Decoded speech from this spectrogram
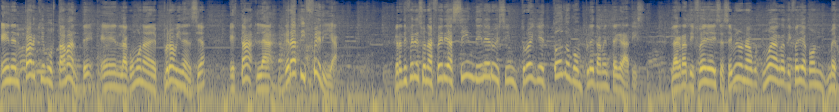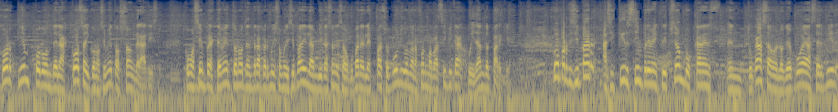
En el Parque Bustamante, en la comuna de Providencia, está la Gratiferia. Gratiferia es una feria sin dinero y sin trueque, todo completamente gratis. La Gratiferia dice, se viene una nueva Gratiferia con mejor tiempo donde las cosas y conocimientos son gratis. Como siempre este evento no tendrá permiso municipal y la invitación es a ocupar el espacio público de una forma pacífica cuidando el parque. ¿Cómo participar? Asistir sin previa inscripción, buscar en, tu casa o en lo que pueda servir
